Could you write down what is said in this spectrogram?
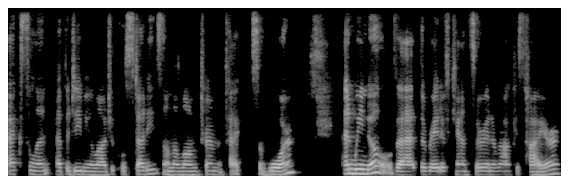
excellent epidemiological studies on the long term effects of war. And we know that the rate of cancer in Iraq is higher.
